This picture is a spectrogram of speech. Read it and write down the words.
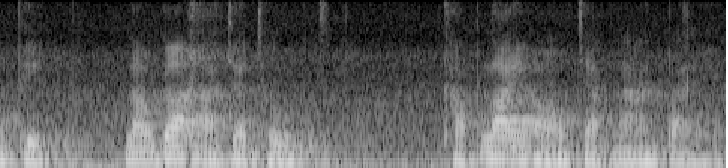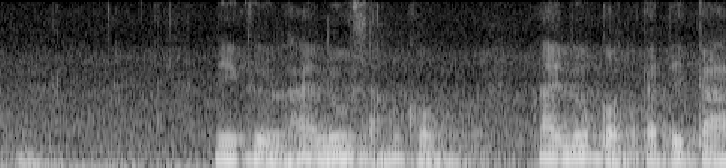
ำผิด เราก็อาจจะถูกขับไล่ออกจากงานไป นี่คือให้รู้สังคม ให้รู้กฎกติกา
